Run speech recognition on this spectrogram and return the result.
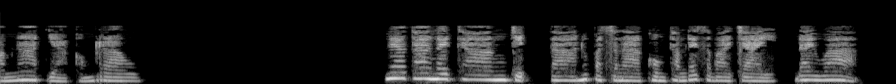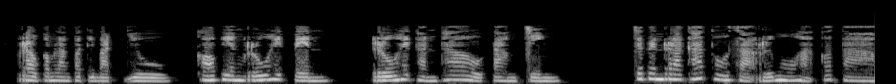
อำนาจอยากของเรา แนวทางในทางจิตตานุปัสสนาคงทำได้สบายใจ ได้ว่าเรากำลังปฏิบัติอยู่ ขอเพียงรู้ให้เป็น รู้ให้ทันเท่าตามจริง จะเป็นราคะโทสะหรือโมหะก็ตาม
